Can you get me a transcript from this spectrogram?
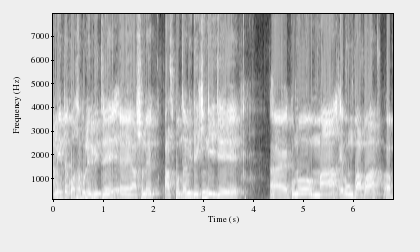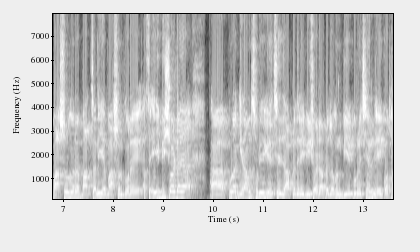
আমি একটা কথা বলি এর ভিতরে। আসলে আজ পর্যন্ত আমি দেখিনি যে কোনো মা এবং বাবা বাসর ঘরে বাচ্চা নিয়ে বাসর করে। আচ্ছা এই বিষয়টা পুরো গ্রাম ছড়িয়ে গেছে যে আপনাদের এই বিষয়টা। আপনি যখন বিয়ে করেছেন, এই কথা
